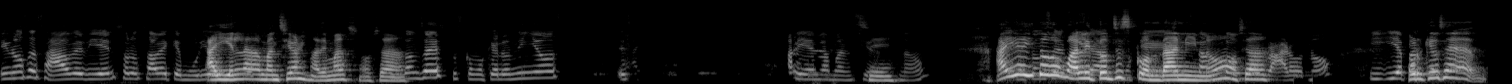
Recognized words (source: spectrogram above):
y no se sabe bien, solo sabe que murió. Ahí en la mansión, además, o sea. Entonces, pues como que los niños ahí en la mansión, ¿no? Ahí hay todo mal entonces con Dani, ¿no? O sea, raro, ¿no? Porque, o sea,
